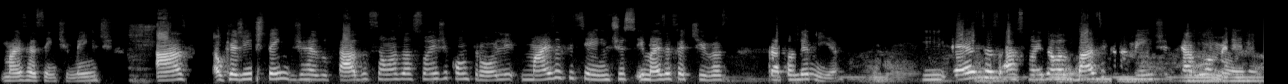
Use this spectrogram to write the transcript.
mais recentemente, as, o que a gente tem de resultados são as ações de controle mais eficientes e mais efetivas para a pandemia. E essas ações, elas basicamente se aglomeram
